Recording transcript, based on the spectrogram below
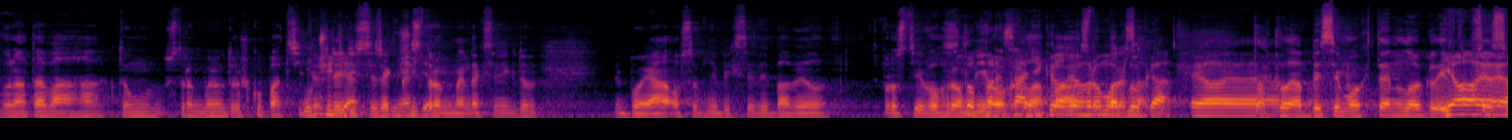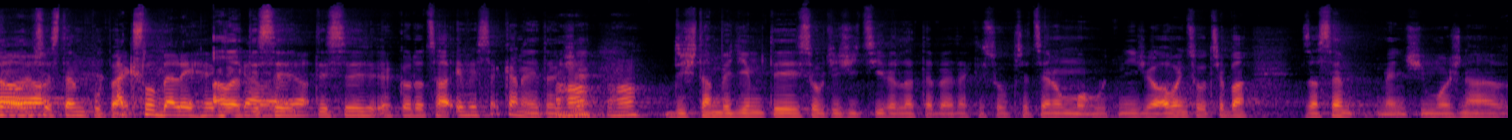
ona ta váha k tomu strongmanu trošku patří. Určitě, Každý, když si řekne určitě. strongman, tak si někdo, nebo já osobně bych si vybavil prostě ohromného chlapa. hromotluka. Jo, jo, jo. Takhle, aby si mohl ten log lift jo, jo, přesunout jo, jo. přes ten pupek. Axel belly, Ale ty jsi, ty jsi jako docela i vysekaný, takže aha, aha. když tam vidím ty soutěžící vedle tebe, tak ty jsou přece jenom mohutní, že jo? A oni jsou třeba zase menší možná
